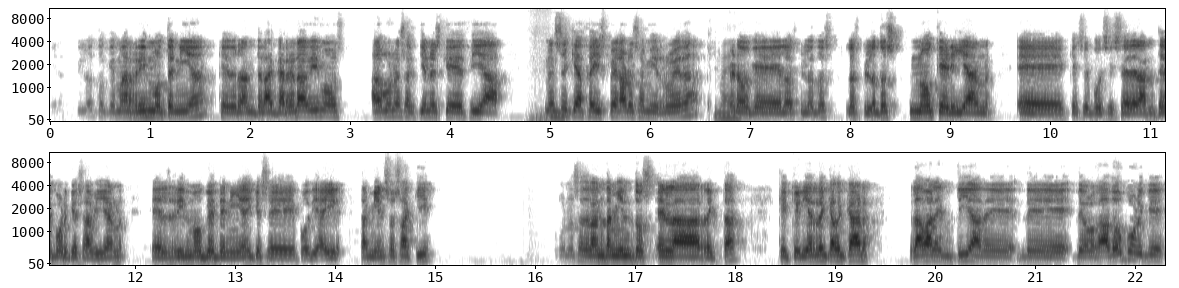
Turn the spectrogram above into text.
era el piloto que más ritmo tenía, que durante la carrera vimos algunas acciones que decía, no sé qué hacéis pegaros a mi rueda, pero que los pilotos, los pilotos no querían eh, que se pusiese delante porque sabían el ritmo que tenía y que se podía ir. También Sosaki, unos adelantamientos en la recta, que quería recalcar la valentía de, de, de Holgado porque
